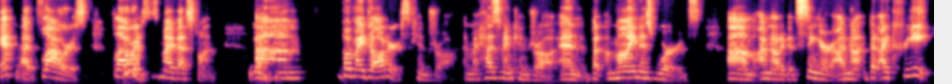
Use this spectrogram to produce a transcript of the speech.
can't. Uh, flowers. Flowers yeah. is my best one. Yeah. Um, but my daughters can draw and my husband can draw and but mine is words um, i'm not a good singer i'm not but i create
